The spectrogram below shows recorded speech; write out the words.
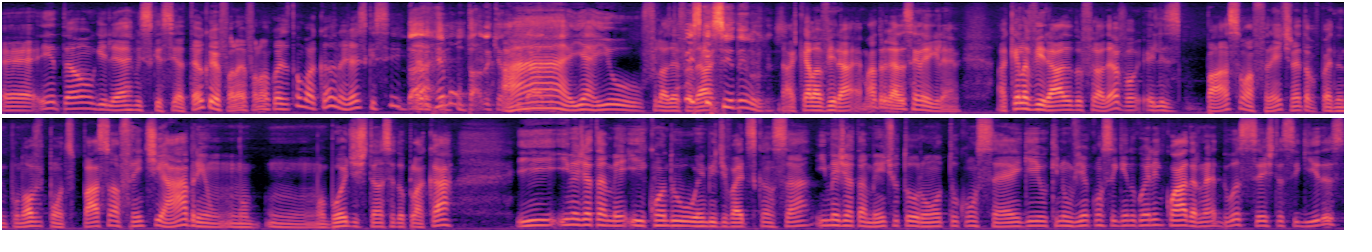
É, então, Guilherme, esqueci até o que eu ia falar. Eu ia falar uma coisa tão bacana, já esqueci. Da Era- remontada que era Ah, virada. e aí o Foi Philadelphia dá esquecido, hein, Lucas? aquela virada. É madrugada sem lei, Guilherme. Aquela virada do Philadelphia, eles passam à frente, né? Tava perdendo por nove pontos. Passam à frente e abrem um- um- uma boa distância do placar. E imediatamente, e quando o Embiid vai descansar, imediatamente o Toronto consegue o que não vinha conseguindo com ele em quadra, né? Duas cestas seguidas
